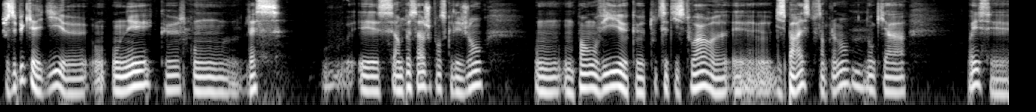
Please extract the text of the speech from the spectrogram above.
je sais plus qui avait dit, on, on est que ce qu'on laisse et c'est un peu ça, je pense que les gens n'ont pas envie que toute cette histoire euh, disparaisse, tout simplement. Mm. Donc il y a. Oui, c'est.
